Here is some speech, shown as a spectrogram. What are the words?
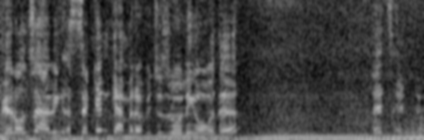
We are also having a second camera which is rolling over there. Let's enter.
